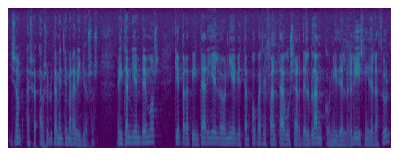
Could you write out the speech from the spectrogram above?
y son absolutamente maravillosos. Ahí también vemos que para pintar hielo o nieve tampoco hace falta abusar del blanco, ni del gris, ni del azul.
